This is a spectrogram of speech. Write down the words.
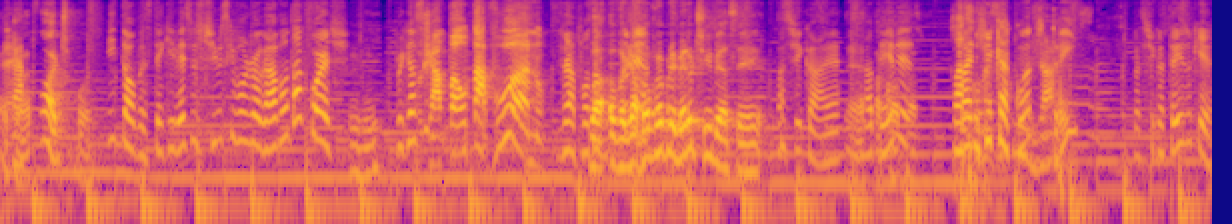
É, então é forte, pô. Então, mas tem que ver se os times que vão jogar vão estar fortes. Uhum. Porque é o O Japão tá voando. o Japão tá O Japão foi o primeiro time a ser. classificar, é. É, tá bem mesmo. Classifica Mas- quantos? Três? Classifica três o quê?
